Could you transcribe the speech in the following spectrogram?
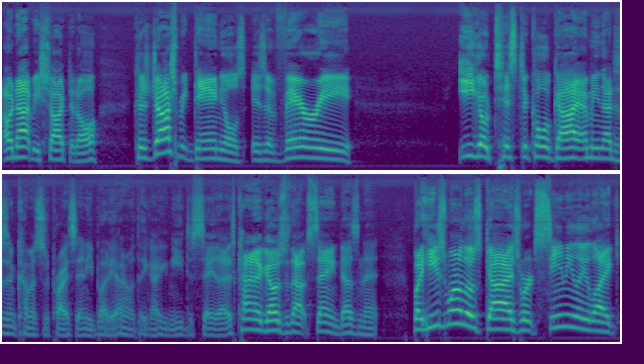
I would not be shocked at all because Josh McDaniels is a very egotistical guy. I mean, that doesn't come as a surprise to anybody. I don't think I need to say that. It kind of goes without saying, doesn't it? But he's one of those guys where it's seemingly like,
